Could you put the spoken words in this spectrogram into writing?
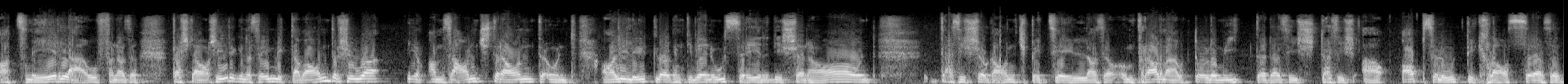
ans Meer laufen. Also, da stehst du irgendwo mit den Wanderschuhen am Sandstrand und alle Leute schauen die ein Außerirdischen an und das ist schon ganz speziell. Also, und vor allem auch die Dolomiten, das ist, das ist eine absolute Klasse. Also,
